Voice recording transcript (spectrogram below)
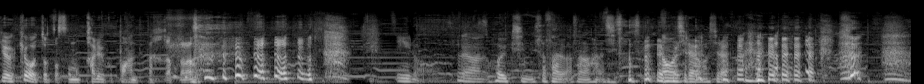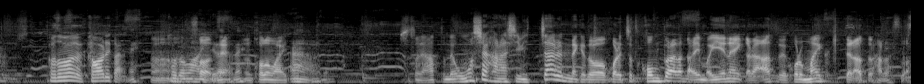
今日今日ちょっとその火力バンって高かったな。いいな。それは保育士に刺さるわその話。面白い面白い。言葉が変わるからね。うん子供相手だとね。そう子供相手。だからねちょっとねあとね面白い話めっちゃあるんだけどこれちょっとコンプラだから今言えないから後でこれマイク切ったら後で話すわ。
